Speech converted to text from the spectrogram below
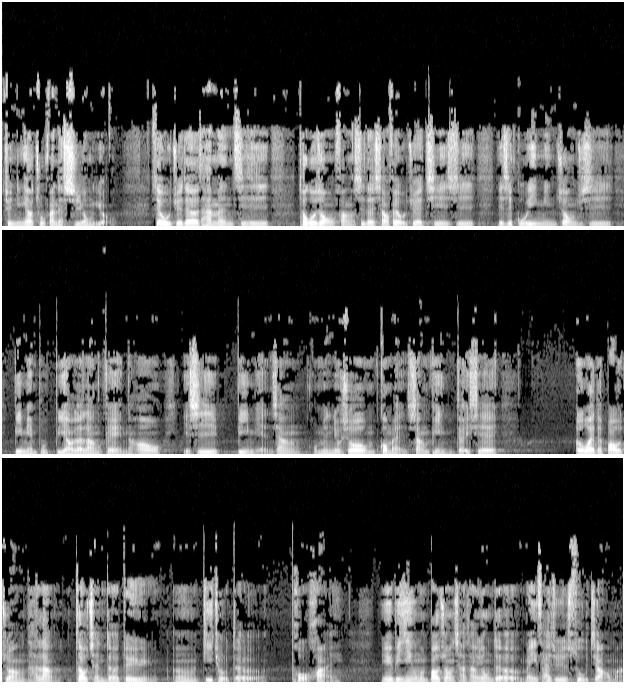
就你要煮饭的食用油。所以我觉得他们其实透过这种方式的消费，我觉得其实是也是鼓励民众就是避免不必要的浪费，然后也是避免像我们有时候购买商品的一些额外的包装，它让造成的对于嗯地球的破坏。因为毕竟我们包装常常用的媒材就是塑胶嘛，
